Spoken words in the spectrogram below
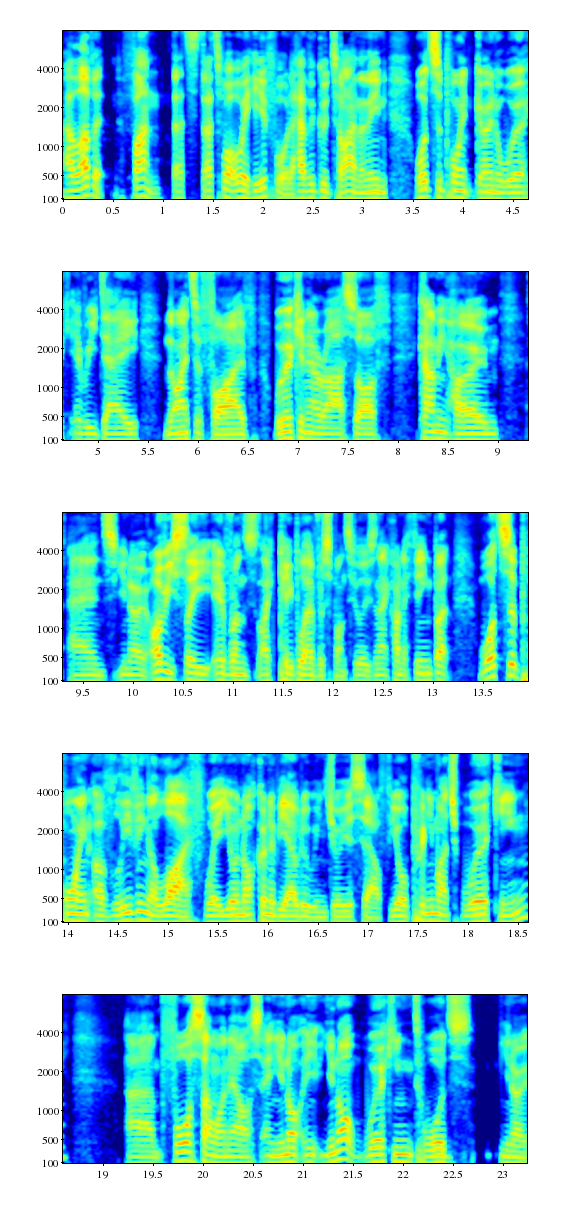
I love it. Fun. That's that's what we're here for to have a good time. I mean, what's the point going to work every day, nine to five, working our ass off, coming home, and you know, obviously everyone's like people have responsibilities and that kind of thing. But what's the point of living a life where you're not going to be able to enjoy yourself? You're pretty much working um, for someone else, and you're not you're not working towards you know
